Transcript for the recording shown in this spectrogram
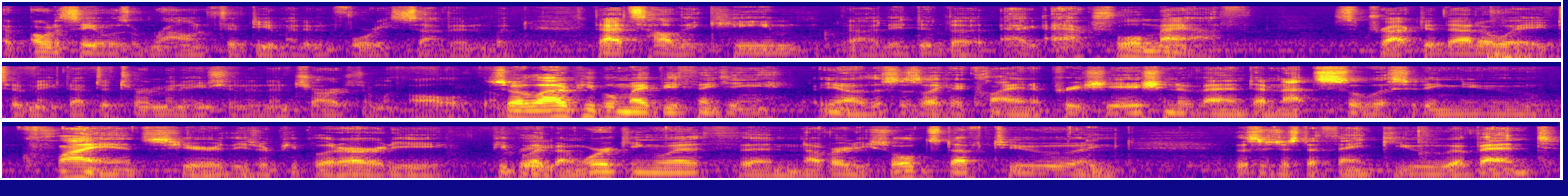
i want to say it was around 50 it might have been 47 but that's how they came uh, they did the actual math subtracted that away to make that determination and then charged them with all of them So a lot of people might be thinking, you know, this is like a client appreciation event. I'm not soliciting new clients here. These are people that are already people I've been working with and I've already sold stuff to, and this is just a thank you event.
